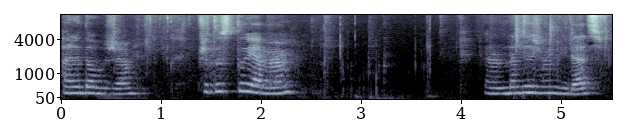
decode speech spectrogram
Ale dobrze. Przetestujemy. Mam nadzieję, że mi widać.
